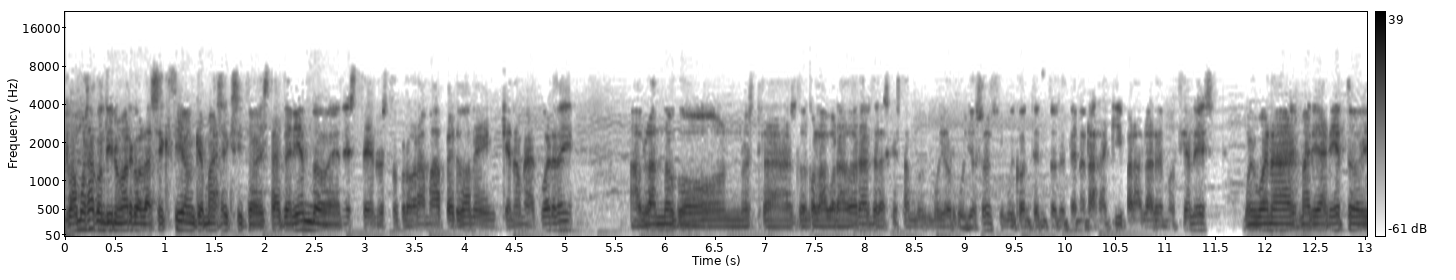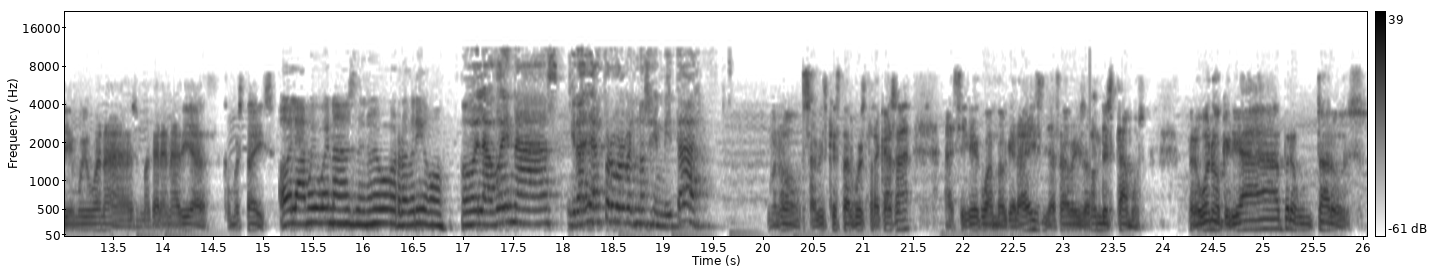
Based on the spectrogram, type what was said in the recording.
Pues vamos a continuar con la sección que más éxito está teniendo en este nuestro programa Perdonen que no me acuerde, hablando con nuestras dos colaboradoras de las que estamos muy orgullosos y muy contentos de tenerlas aquí para hablar de emociones. Muy buenas María Nieto y muy buenas Macarena Díaz, ¿cómo estáis? Hola, muy buenas de nuevo, Rodrigo. Hola, buenas. Gracias por volvernos a invitar. Bueno, sabéis que esta es vuestra casa, así que cuando queráis ya sabéis dónde estamos. Pero bueno, quería preguntaros,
